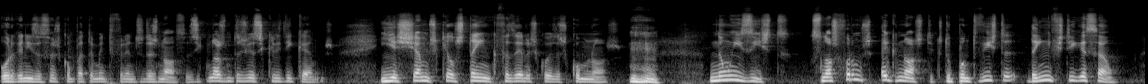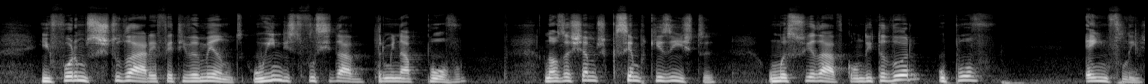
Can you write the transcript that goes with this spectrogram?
organizações completamente diferentes das nossas e que nós muitas vezes criticamos e achamos que eles têm que fazer as coisas como nós, não existe. Se nós formos agnósticos do ponto de vista da investigação e formos estudar efetivamente o índice de felicidade de determinado povo, nós achamos que sempre que existe uma sociedade com um ditador, o povo é infeliz.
